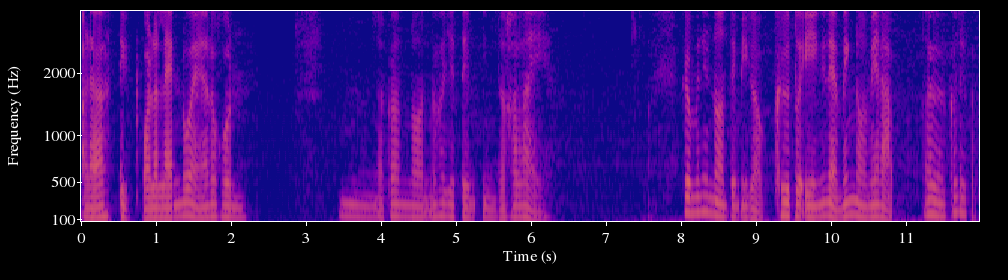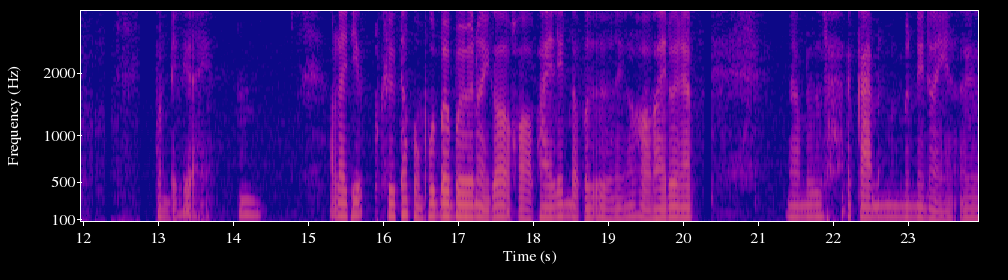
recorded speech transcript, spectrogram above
อะไรวติดวอลเลนด้วยนะทุกคน อืม แล้วก็นอนไม่ค่อยจะเต็มอิ่มสักเท่าไหร่ คือไม่ได้นอนเต็มอิ่มหรอก คือตัวเองนี่แหละแม่งนอนไม่หลับ เออ ก็เลยแบบบ่นไปเรื่อย อืม อะไรที่คือถ้าผมพูดเบอร์เบอร์หน่อยก็ขออภัยเล่นแบบเออเออหน่อยก็ขออภัยด้วยนะครับนะมันอาการมันมึนๆหน่อยๆเออ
